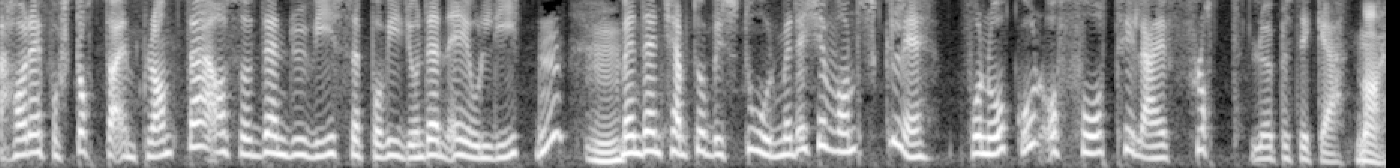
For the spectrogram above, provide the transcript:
har jeg forstått da, en plante? Altså Den du viser på videoen, den er jo liten, Mm. men den kommer til å bli stor. Men det er ikke vanskelig for noen å få til ei flott løpestikke. Nei.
